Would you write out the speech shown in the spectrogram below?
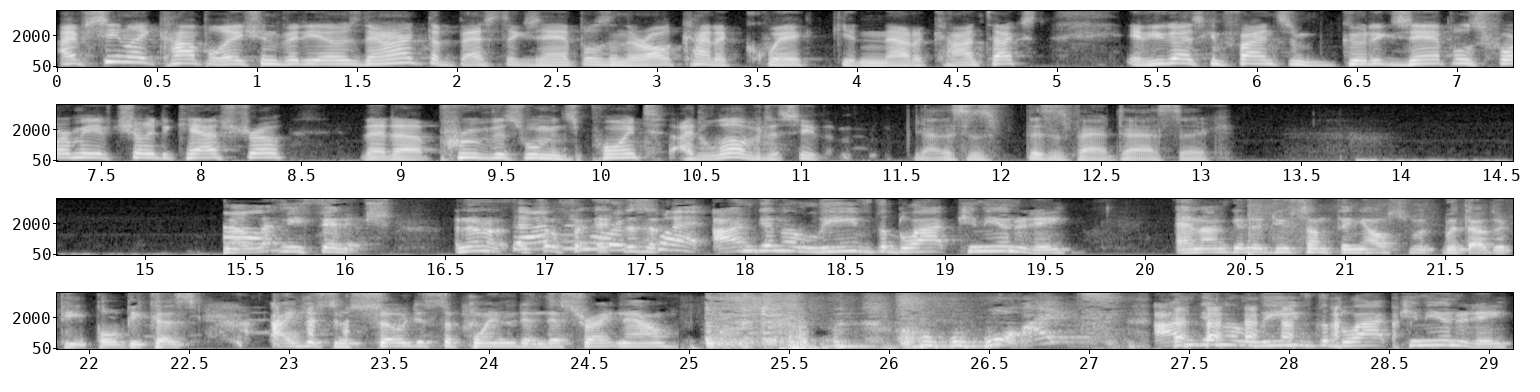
I've seen like compilation videos, they aren't the best examples and they're all kind of quick and out of context. If you guys can find some good examples for me of Chille DeCastro that uh, prove this woman's point, I'd love to see them. Yeah, this is this is fantastic. Now let me finish. No, no, it's Seven okay. more Listen, quick. I'm going to leave the black community and I'm going to do something else with, with other people because I just am so disappointed in this right now. what? I'm going to leave the black community.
